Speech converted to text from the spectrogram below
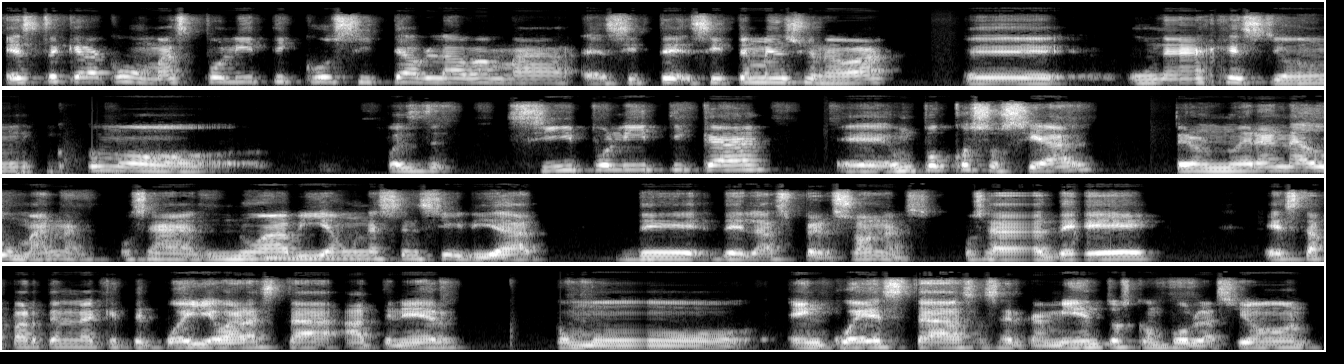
este que era como más político, sí te hablaba más, eh, sí, te, sí te mencionaba eh, una gestión como, pues, sí política, eh, un poco social, pero no era nada humana. O sea, no había una sensibilidad de, de, las personas, o sea, de esta parte en la que te puede llevar hasta a tener como encuestas, acercamientos con población,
